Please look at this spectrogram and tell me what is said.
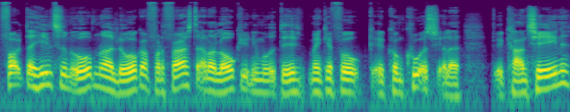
folk der hele tiden åbner og lukker, for det første er der lovgivning mod det. Man kan få øh, konkurs eller øh, karantæne,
